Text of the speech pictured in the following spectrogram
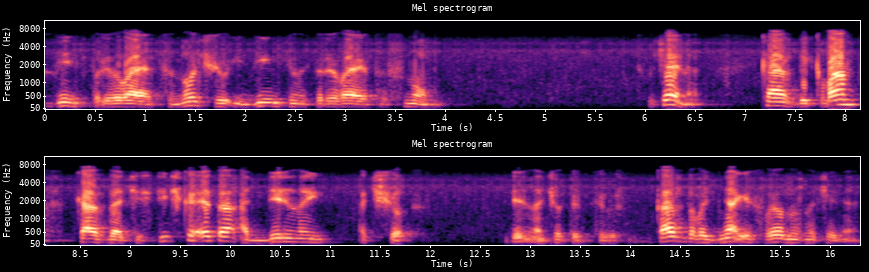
день прерывается ночью и деятельность прерывается сном. Случайно. Каждый квант, каждая частичка это отдельный отчет. Отдельный отчет перед Всевышним. Каждого дня есть свое назначение.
